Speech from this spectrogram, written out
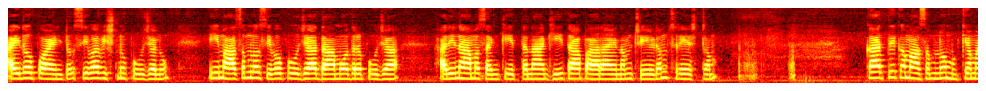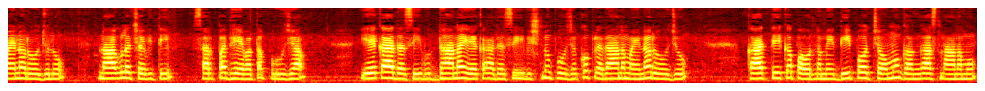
ఐదో పాయింట్ శివ విష్ణు పూజలు. ఈ మాసంలో శివ పూజ దామోదర పూజ హరినామ సంకీర్తన గీతాపారాయణం చేయడం శ్రేష్టం. కార్తీక మాసంలో ముఖ్యమైన రోజులు నాగుల చవితి సర్పదేవత పూజ ఏకాదశి ఉద్దాన ఏకాదశి విష్ణు పూజకు ప్రధానమైన రోజు. కార్తీక పౌర్ణమి దీపోత్సవము గంగా స్నానము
